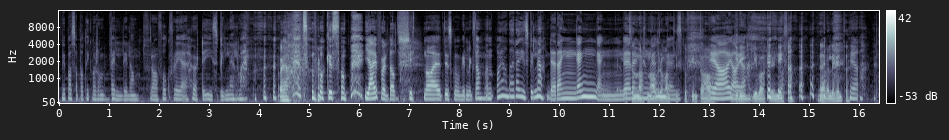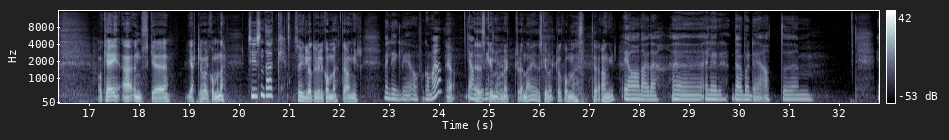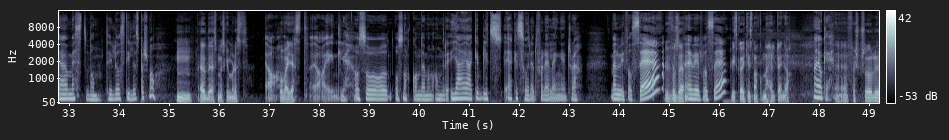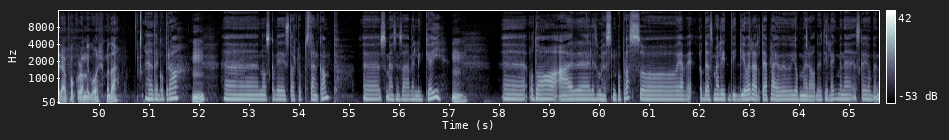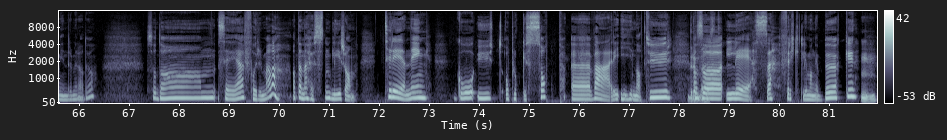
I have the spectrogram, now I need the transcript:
Vi passa på at det ikke var sånn veldig langt fra folk, fordi jeg hørte isbilene hele veien. Oh, ja. Så det var ikke sånn Jeg følte at shit, nå er jeg ute i skogen, liksom. Men å ja, der er isbilene. ja. Litt sånn nasjonalromantisk og fint å ha Ja, ja, ja. Grieg i bakgrunnen også. Det er veldig fint, det. Ja. Ok, jeg ønsker hjertelig velkommen. jeg. Tusen takk. Så hyggelig at du ville komme til Anger. Veldig hyggelig å få komme. Ja. Jeg Er det skummelt, nei, er det skummelt å komme til Anger? Ja, det er jo det. Eh, eller det er jo bare det at eh, jeg er jo mest vant til å stille spørsmål. Mm. Er det det som er skumlest? Ja, Å være gjest? ja egentlig. Og så å snakke om det man angrer Jeg er ikke, blitt, jeg er ikke så redd for det lenger, tror jeg. Men vi får se. Vi får se. Eh, Vi får se. Vi skal ikke snakke om det helt ennå. Nei, ok. Eh, Først så lurer jeg på hvordan det går med deg. Eh, Det går bra. Mm. Eh, nå skal vi starte opp Stjernekamp, eh, som jeg syns er veldig gøy. Mm. Eh, og da er liksom høsten på plass, og, vet, og det som er litt digg i år, er at jeg pleier å jobbe med radio i tillegg, men jeg skal jobbe mindre med radio. Så da mm, ser jeg for meg da, at denne høsten blir sånn trening, gå ut og plukke sopp, uh, være i natur. Altså lese fryktelig mange bøker. Mm.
